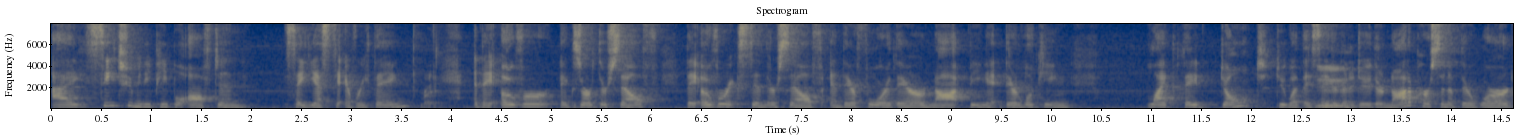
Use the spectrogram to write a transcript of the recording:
I see too many people often say yes to everything. Right. And they over exert themselves, they overextend themselves, and therefore they're not being, they're looking like they don't do what they say they're Mm. going to do. They're not a person of their word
